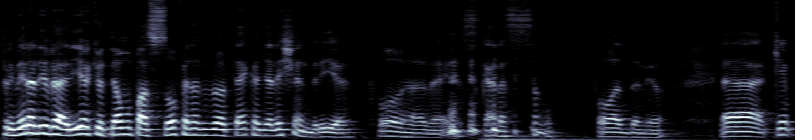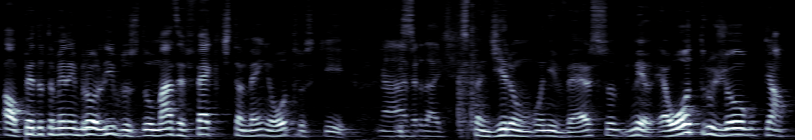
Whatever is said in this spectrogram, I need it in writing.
Primeira livraria que o Telmo passou foi na biblioteca de Alexandria. Porra, velho. Os caras são foda, meu. Ah, quem... ah, o Pedro também lembrou livros do Mass Effect também, outros que Ah, é verdade. expandiram o universo. Meu, é outro jogo que tem uma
